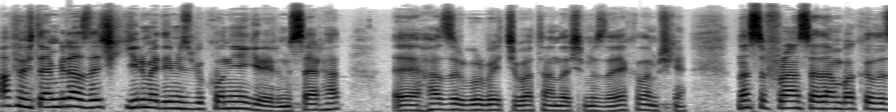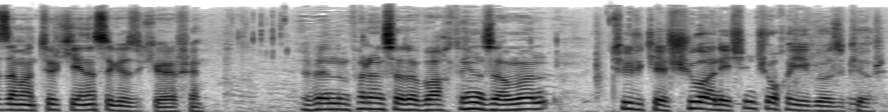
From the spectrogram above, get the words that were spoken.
Hafiften biraz da hiç girmediğimiz bir konuya girelim Serhat. Ee, hazır gurbetçi vatandaşımız da yakalamışken. Nasıl Fransa'dan bakıldığı zaman Türkiye nasıl gözüküyor efendim? Efendim Fransa'da baktığın zaman Türkiye şu an için çok iyi gözüküyor.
